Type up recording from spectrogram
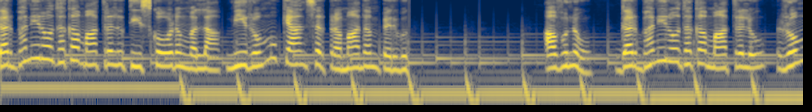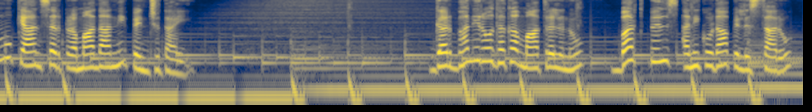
గర్భనిరోధక మాత్రలు తీసుకోవడం వల్ల మీ రొమ్ము క్యాన్సర్ ప్రమాదం పెరుగు అవును గర్భనిరోధక మాత్రలు రొమ్ము క్యాన్సర్ ప్రమాదాన్ని పెంచుతాయి. గర్భనిరోధక మాత్రలను బర్త్ పిల్స్ అని కూడా పిలుస్తారు.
